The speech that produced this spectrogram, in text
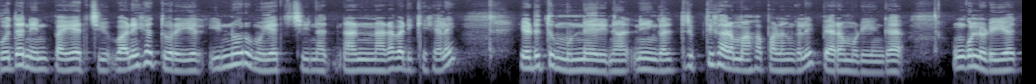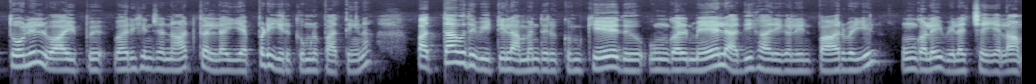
புதனின் பயிற்சி வணிகத்துறையில் இன்னொரு முயற்சி நடவடிக்கைகளை எடுத்து முன்னேறினால் நீங்கள் திருப்திகரமாக பலன்களை பெற முடியுங்க. உங்களுடைய தொழில் வாய்ப்பு வருகின்ற நாட்களில் எப்படி இருக்கும்னு பார்த்தீங்கன்னா பத்தாவது வீட்டில் அமர்ந்திருக்கும் கேது உங்கள் மேல் அதிகாரிகளின் பார்வையில் உங்களை விழச் செய்யலாம்.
